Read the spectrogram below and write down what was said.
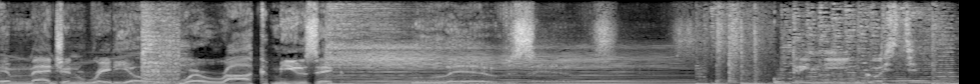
Imagine Radio, where rock music lives. Утренний гость.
